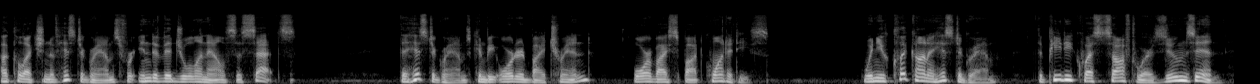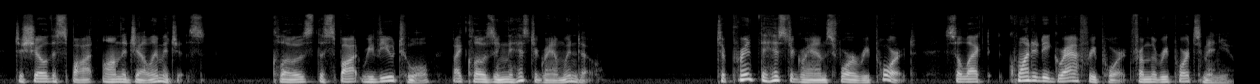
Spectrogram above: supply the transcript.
a collection of histograms for individual analysis sets. The histograms can be ordered by trend, or by spot quantities. When you click on a histogram, the PDQuest software zooms in to show the spot on the gel images. Close the Spot Review tool by closing the histogram window. To print the histograms for a report, select Quantity Graph Report from the Reports menu.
